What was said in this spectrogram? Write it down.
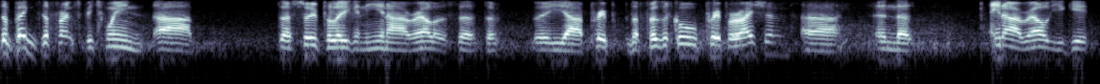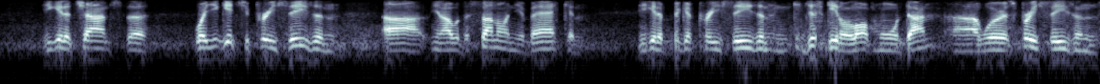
the big difference between uh, the Super League and the NRL is the the the, uh, prep, the physical preparation. Uh, in the NRL, you get you get a chance to well, you get your pre-season, uh, you know, with the sun on your back, and you get a bigger pre-season, and you can just get a lot more done. Uh, whereas pre-seasons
